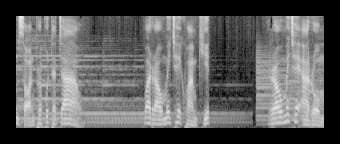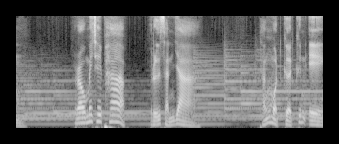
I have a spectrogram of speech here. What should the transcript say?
ำสอนพระพุทธเจ้า ว่าเราไม่ใช่ความคิด เราไม่ใช่อารมณ์ เราไม่ใช่ภาพหรือสัญญา ทั้งหมดเกิดขึ้นเอง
